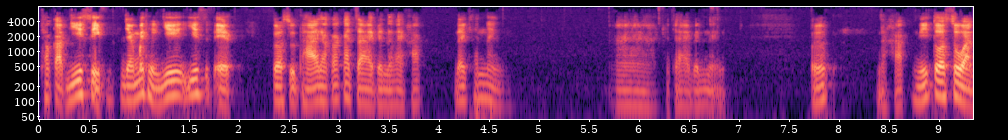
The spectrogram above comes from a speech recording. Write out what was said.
เท่ากับยี่สิบยังไม่ถึงยี่ยี่สิบเอ็ดตัวสุดท้ายเราก็กระจายเป็นอะไรครับ ได้แค่หนึ่งอ่า กระจายเป็นหนึ่งปุ๊บ นะครับ นี้ตัวส่วน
